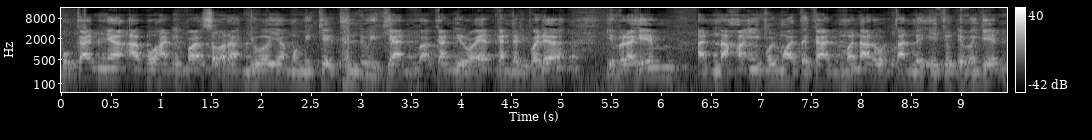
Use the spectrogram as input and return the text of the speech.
Bukannya Abu Hanifah seorang jua yang memikirkan demikian Bahkan diriwayatkan daripada Ibrahim An-Nakhai pun mengatakan Menaruh tanda itu dipanggil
